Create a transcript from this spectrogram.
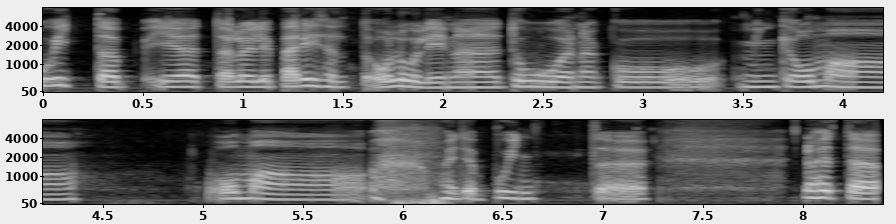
huvitab ja et tal oli päriselt oluline tuua nagu mingi oma, oma, ma ei tea, punt noh, et ta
